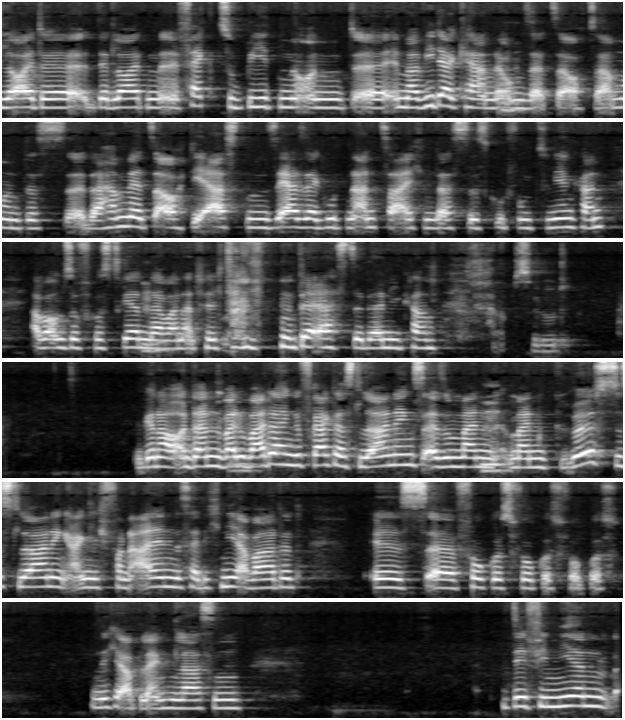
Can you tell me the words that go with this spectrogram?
die Leute, den Leuten einen Effekt zu bieten und äh, immer wiederkehrende Umsätze auch zu haben. Und das, äh, da haben wir jetzt auch die ersten sehr, sehr guten Anzeichen, dass das gut funktionieren kann. Aber umso frustrierender mhm. war natürlich dann der erste, der nie kam. Absolut. Genau, und dann, weil du weiterhin gefragt hast, Learnings, also mein, mhm. mein größtes Learning eigentlich von allen, das hätte ich nie erwartet, ist äh, Fokus, Fokus, Fokus. Nicht ablenken lassen, definieren,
